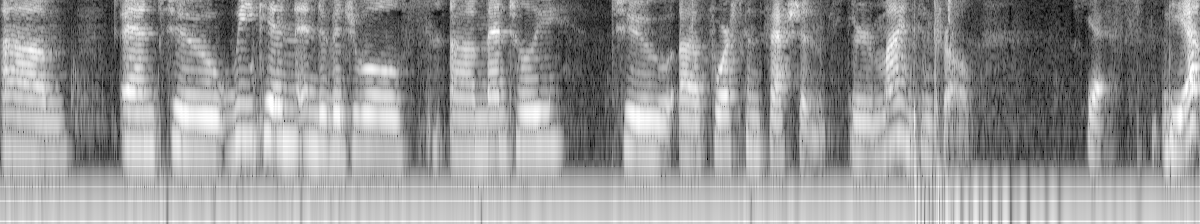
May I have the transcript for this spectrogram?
um, and to weaken individuals uh, mentally to uh, force confessions through mind control. Yes. Yep.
